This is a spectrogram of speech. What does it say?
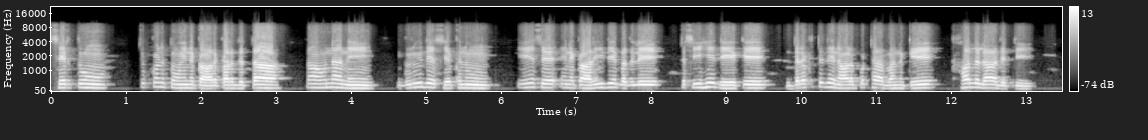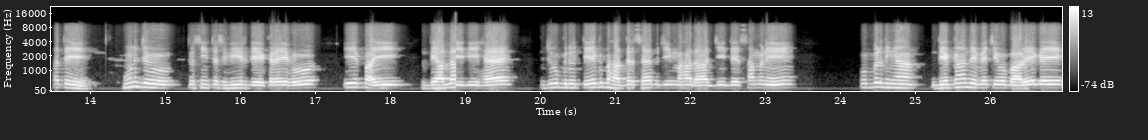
ਸਿਰ ਤੋਂ ਚੁੱਕਣ ਤੋਂ ਇਨਕਾਰ ਕਰ ਦਿੱਤਾ, ਤਾਂ ਉਹਨਾਂ ਨੇ ਗੁਰੂ ਦੇ ਸਿੱਖ ਨੂੰ ਇਸ ਇਨਕਾਰੀ ਦੇ ਬਦਲੇ ਤਸੀਹੇ ਦੇ ਕੇ ਦਰਖਤ ਦੇ ਨਾਲ ਪੁੱਠਾ ਬਨ ਕੇ ਖੱਲ ਲਾ ਦਿੱਤੀ ਅਤੇ ਹੁਣ ਜੋ ਤੁਸੀਂ ਤਸਵੀਰ ਦੇਖ ਰਹੇ ਹੋ, ਇਹ ਭਾਈ ਦਿਆਲਾ ਜੀ ਦੀ ਹੈ, ਜੋ ਗੁਰੂ ਤੇਗ ਬਹਾਦਰ ਸਾਹਿਬ ਜੀ ਮਹਾਰਾਜ ਜੀ ਦੇ ਸਾਹਮਣੇ ਉਬਲਦੀਆਂ ਦੇਗਾਂ ਦੇ ਵਿੱਚ ਉਬਾਲੇ ਗਏ,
